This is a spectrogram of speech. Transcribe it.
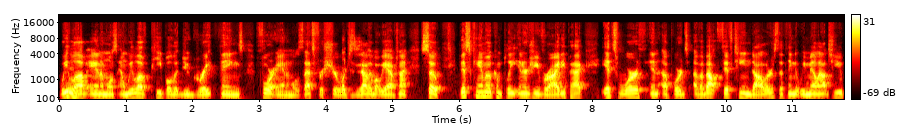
We Mhm. love animals and we love people that do great things for animals. That's for sure, which is exactly what we have tonight. So this Camo Complete Energy variety pack, it's worth in upwards of about $15, the thing that we mail out to you.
